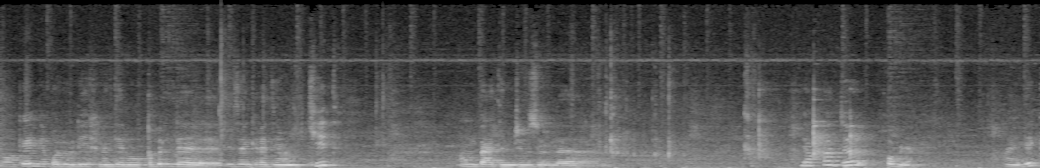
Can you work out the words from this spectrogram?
donc كاين يقولوا لي حنا نديرو قبل les ingrédients liquides ومن بعد نجوزو il y a pas de problème هايليك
